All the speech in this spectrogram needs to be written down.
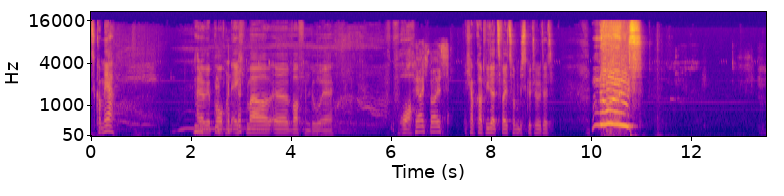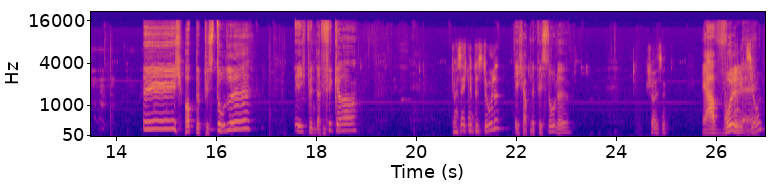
Jetzt komm her. Alter, wir brauchen echt mal äh, Waffen, du, ey. Boah. Ja, ich weiß. Ich habe gerade wieder zwei Zombies getötet. Nice! Ich hab ne Pistole. Ich bin der Ficker. Du hast echt eine Pistole? Ich hab ne Pistole. Scheiße. Jawohl. Munition?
